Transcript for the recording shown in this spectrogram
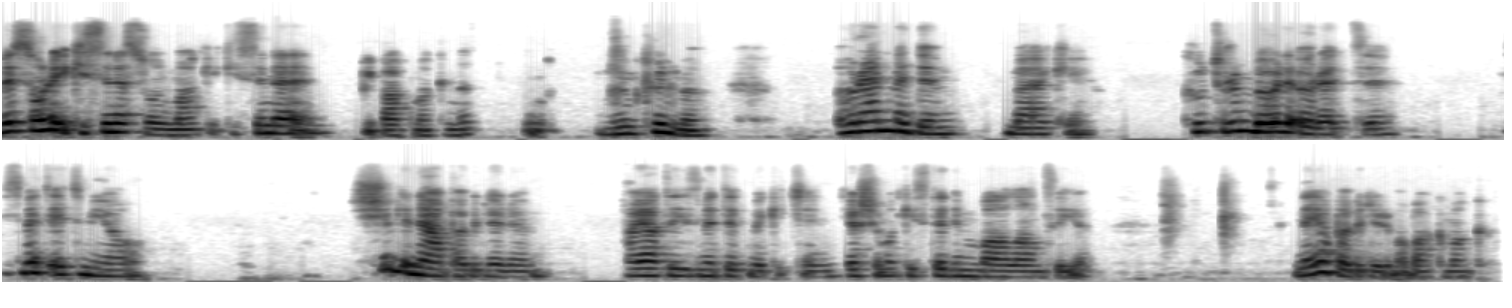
Ve sonra ikisine sunmak, ikisine bir bakmak mümkün mü? Öğrenmedim belki. Kültürüm böyle öğretti. Hizmet etmiyor. Şimdi ne yapabilirim? Hayata hizmet etmek için, yaşamak istediğim bağlantıyı. Ne yapabilirim bakmak?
